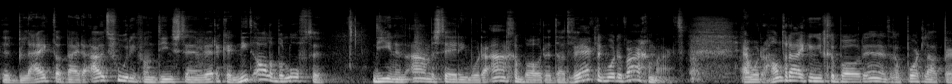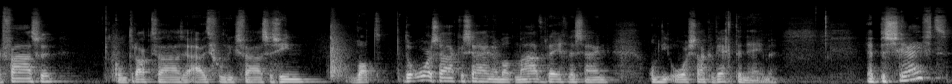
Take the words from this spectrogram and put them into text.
Het blijkt dat bij de uitvoering van diensten en werken niet alle beloften die in een aanbesteding worden aangeboden daadwerkelijk worden waargemaakt. Er worden handreikingen geboden en het rapport laat per fase, contractfase, uitvoeringsfase zien wat de oorzaken zijn en wat maatregelen zijn om die oorzaak weg te nemen. Het beschrijft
